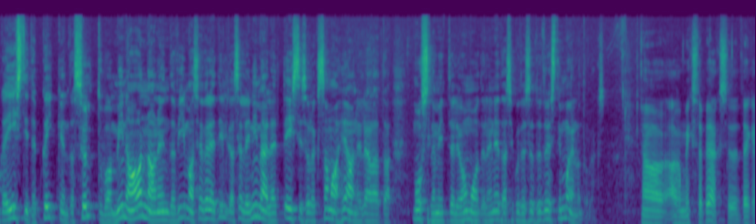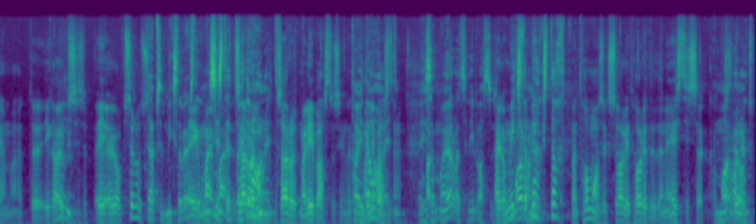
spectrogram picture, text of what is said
aga Eesti teeb kõik endast sõltuva, mina annan enda viimase veretilga selle nimel, et Eestis oleks sama hea neil elada moslemitel ja homodel ja nii edasi, kui ta seda tõesti mõelnud oleks no aga miks ta peaks seda tegema, et äh, igaüks mm., ei, absoluutselt. täpselt, miks ta peaks tegema, sest et ta ei taha neid. sa arvad, et ma libastusin? ta ei taha neid, ei, ma ei arva, et sa libastusid. aga miks ta peaks tahtma, et homoseksuaalid hordidena Eestisse hakkavad?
